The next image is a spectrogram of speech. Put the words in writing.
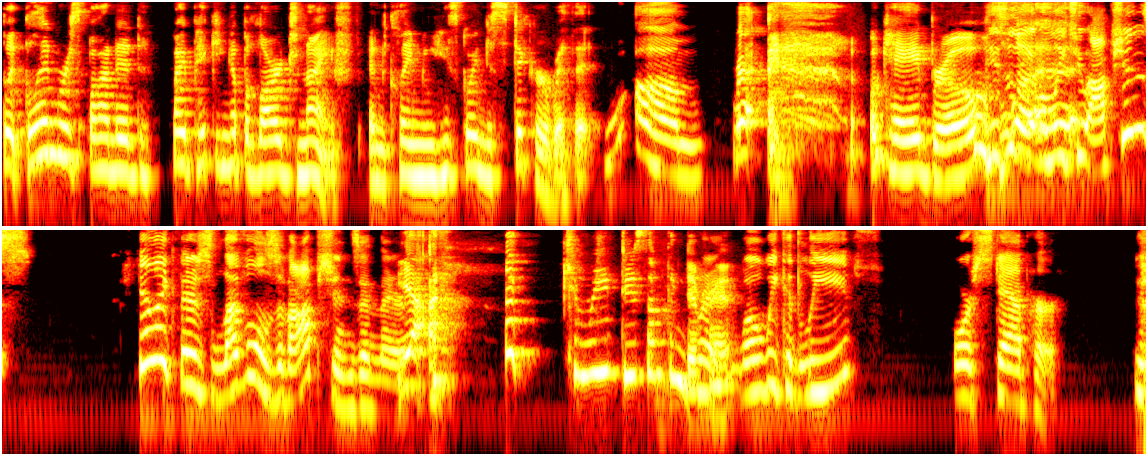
But Glenn responded by picking up a large knife and claiming he's going to stick her with it. Um, okay, bro. these are the only two options? I feel like there's levels of options in there. Yeah. Can we do something different? Right. Well, we could leave or stab her.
